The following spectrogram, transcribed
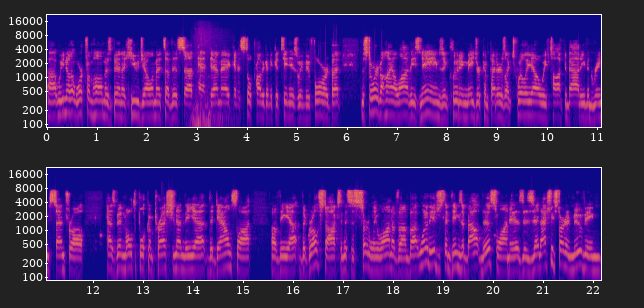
Uh, we know that work from home has been a huge element of this uh, pandemic, and it's still probably going to continue as we move forward. But the story behind a lot of these names, including major competitors like Twilio, we've talked about, even RingCentral, has been multiple compression and the uh, the downslot of the the growth stocks, and this is certainly one of them. But one of the interesting things about this one is is it actually started moving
